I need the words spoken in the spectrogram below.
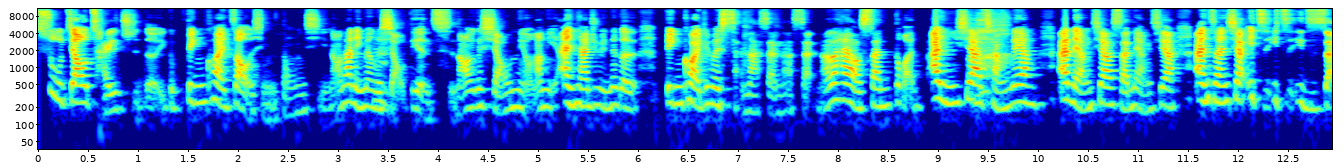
塑胶材质的一个冰块造型的东西，然后它里面有个小电池，嗯、然后一个小钮，然后你按下去，那个冰块就会闪啊闪啊闪，然后还有三段，按一下 常亮，按两下闪两下，按三下一直一直一直闪。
